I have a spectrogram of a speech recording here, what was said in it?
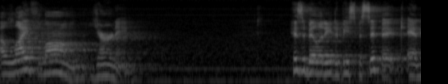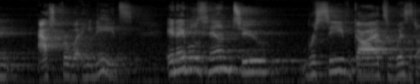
a lifelong yearning. His ability to be specific and ask for what he needs enables him to receive God's wisdom.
